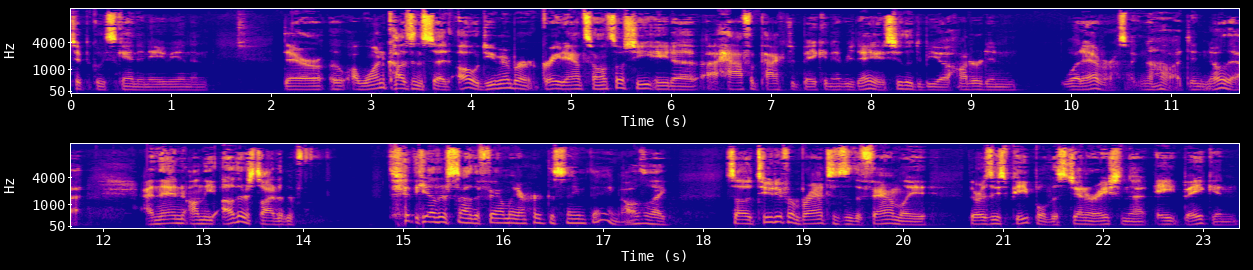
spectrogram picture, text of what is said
typically Scandinavian. And there, uh, one cousin said, "Oh, do you remember great aunt so and so? She ate a, a, half a package of bacon every day, and she lived to be a hundred and whatever." I was like, "No, I didn't know that." And then on the other side of the the other side of the family, I heard the same thing. I was like, "So two different branches of the family." There was these people, this generation that ate bacon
